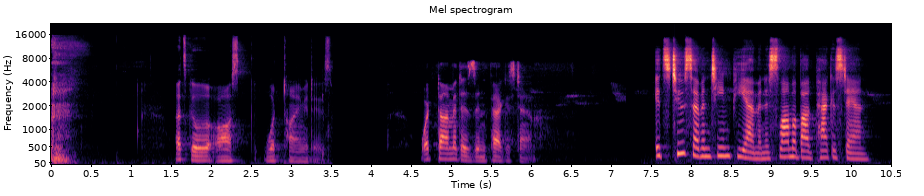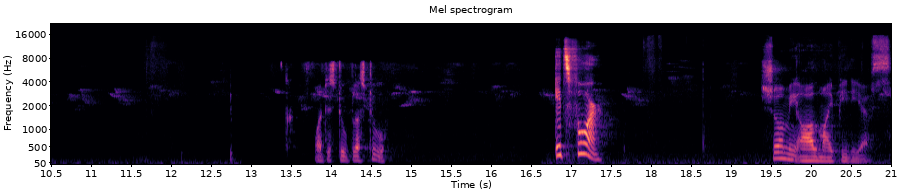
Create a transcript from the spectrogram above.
let's go ask what time it is. What time it is in Pakistan? It's 2:17 p.m. in Islamabad, Pakistan. What is 2 plus 2? It's 4. Show me all my PDFs.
